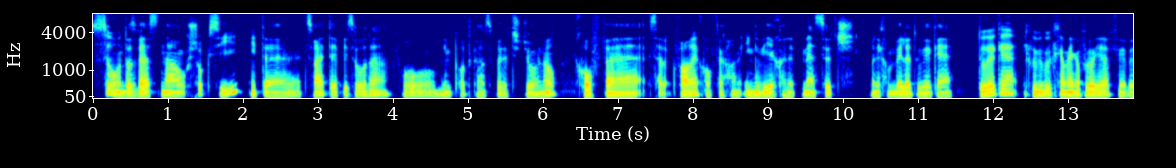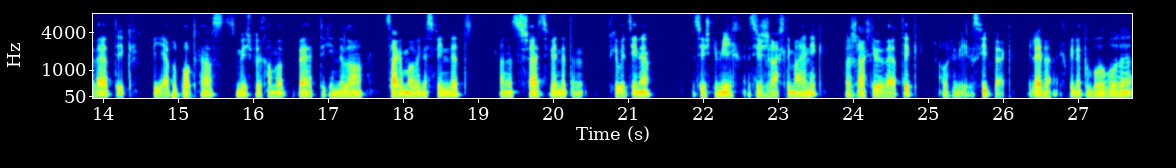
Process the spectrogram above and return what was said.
So, und das wäre es auch schon gewesen mit der zweiten Episode von meinem Podcast Village Journal. Ich hoffe, es hat euch gefallen. Ich hoffe, ich kann irgendwie die Message, die ich am Willen durchgeben. Ich würde mich wirklich mega freuen für eine Bewertung. Bei Apple Podcasts zum Beispiel kann man eine Bewertung hinterlassen. Sagen mal, wenn ihr es findet. Wenn ihr es scheiße findet, dann schreibt es rein. Es ist für mich es ist eine schlechte Meinung oder eine schlechte Bewertung, aber für mich ist es Feedback. Weil eben, ich bin nicht geboren worden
